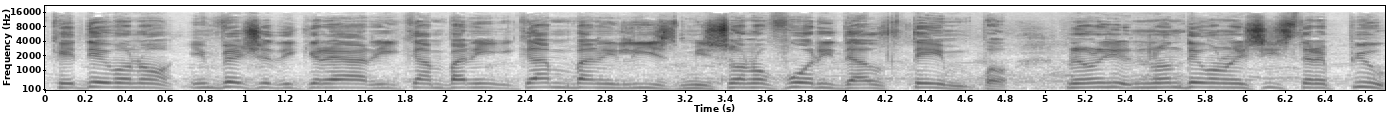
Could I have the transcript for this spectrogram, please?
che devono invece di creare i, campanilismi sono fuori dal tempo, non devono esistere più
